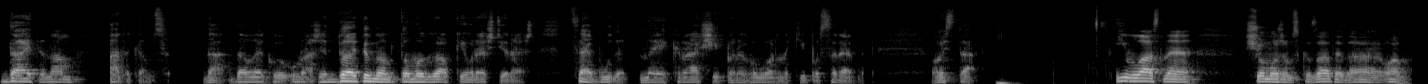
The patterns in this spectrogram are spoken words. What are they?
Дайте нам атакамс. Да, далекої ураження. Дайте нам томагавки, врешті-решт. Це буде найкращий переговорник і посередник. Ось так. І, власне, що можемо сказати, да, от,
